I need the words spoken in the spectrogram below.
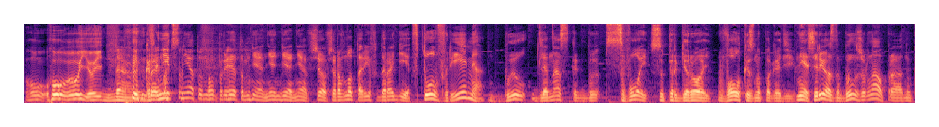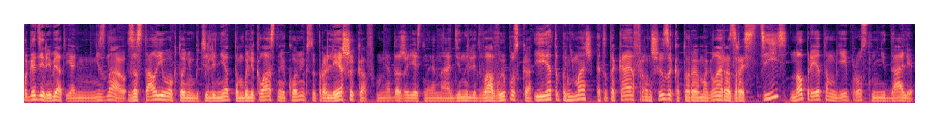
оу, оу, ой, ой. Да, границ нету, но при этом не, не, не, не, все, все равно тарифы дорогие. В то время был для нас как бы свой супергерой, Волк из «Ну погоди». Не, серьезно, был журнал про «Ну погоди», ребят, я не знаю, застал его кто-нибудь или нет, там были классные комиксы про лешиков, у меня даже есть, наверное, один или два выпуска, и это, понимаешь, это такая франшиза, которая могла разрастись, но при этом ей просто не дали.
